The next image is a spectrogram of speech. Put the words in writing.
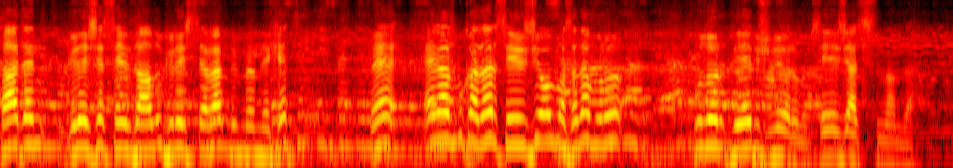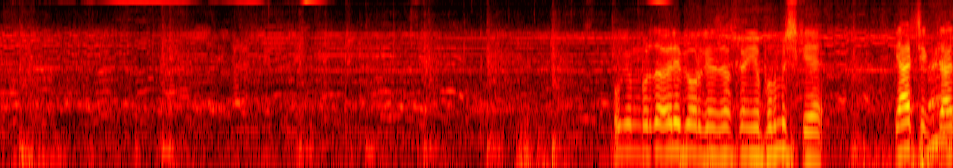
Zaten güreşe sevdalı, güreş seven bir memleket. Ve en az bu kadar seyirci olmasa da bunu bulur diye düşünüyorum seyirci açısından da. Bugün burada öyle bir organizasyon yapılmış ki gerçekten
